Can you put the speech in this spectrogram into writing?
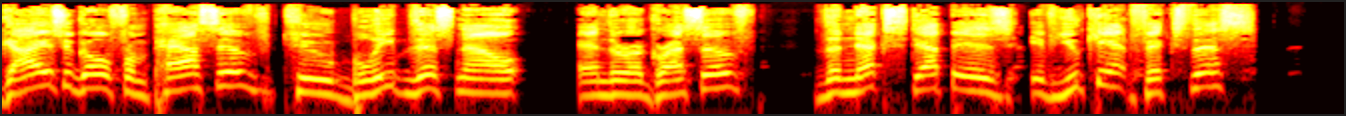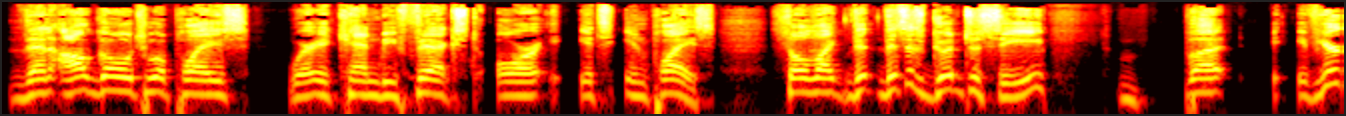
Guys who go from passive to bleep this now and they're aggressive. The next step is if you can't fix this, then I'll go to a place where it can be fixed or it's in place. So, like, th- this is good to see. But if you're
